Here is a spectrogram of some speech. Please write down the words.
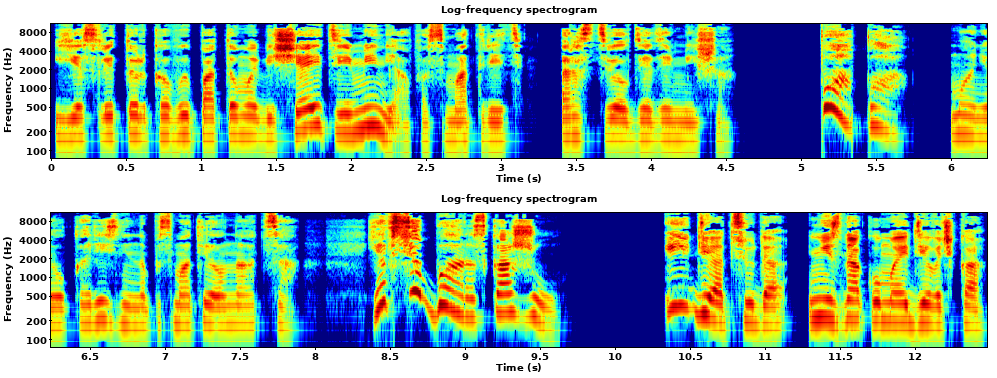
«Если только вы потом обещаете и меня посмотреть», — расцвел дядя Миша. «Папа!» — Маня укоризненно посмотрела на отца. «Я все ба расскажу!» «Иди отсюда, незнакомая девочка!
